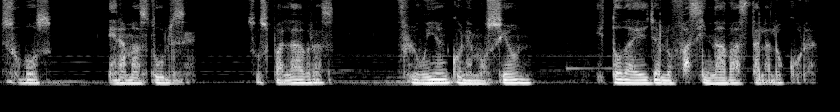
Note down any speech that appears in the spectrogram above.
Su voz era más dulce, sus palabras fluían con emoción y toda ella lo fascinaba hasta la locura.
